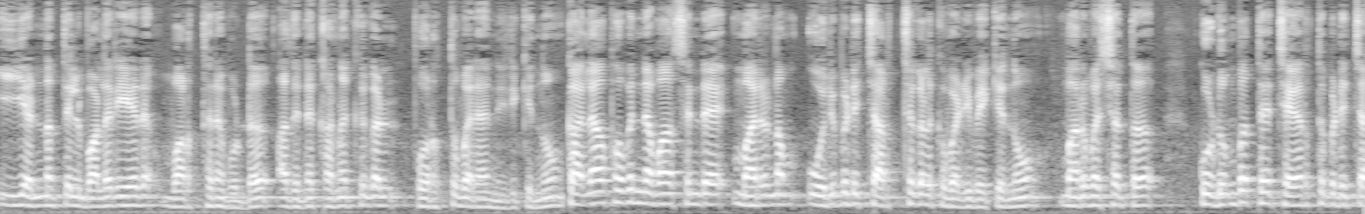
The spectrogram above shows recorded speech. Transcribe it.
ഈ എണ്ണത്തിൽ വളരെയേറെ വർധനവുണ്ട്. അതിന്റെ കണക്കുകൾ പുറത്തു വരാനിരിക്കുന്നു. കലാഭവൻ നവാസിന്റെ മരണം ഒരുപടി ചർച്ചകൾക്ക് വഴിവെക്കുന്നു. മറുവശത്ത് കുടുംബത്തെ ചേർത്ത് പിടിച്ച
